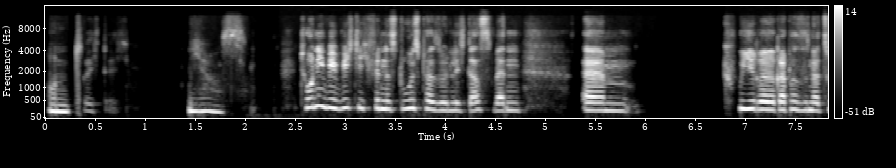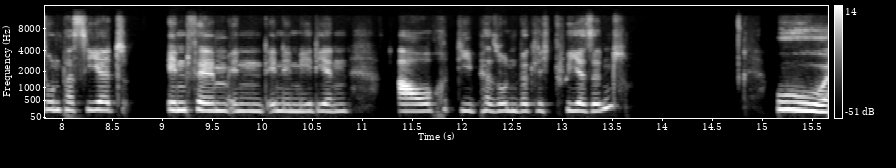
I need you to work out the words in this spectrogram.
Und richtig. Yes. Toni, wie wichtig findest du es persönlich, dass, wenn ähm, queere Repräsentation passiert in Filmen, in, in den Medien, auch die Personen wirklich queer sind? Uh,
